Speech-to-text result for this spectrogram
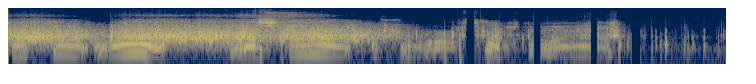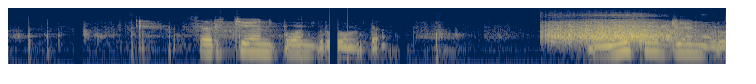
किंग ओ Vishnu bro Shri Vishnu search and पॉन ब्रो పోను బ్రో ఉంటా ఏ సెర్చ్ చేయండి బ్రో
